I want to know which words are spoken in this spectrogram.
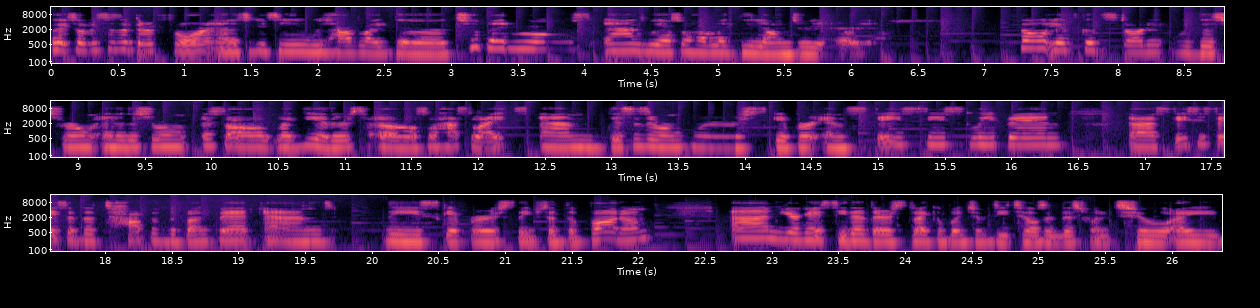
Okay, so this is the third floor, and as you can see, we have like the two bedrooms, and we also have like the laundry area. So let's get started with this room. And this room is all like the others uh, also has lights. And this is a room where Skipper and Stacy sleep in. Uh, Stacy stays at the top of the bunk bed and the Skipper sleeps at the bottom. And you're gonna see that there's like a bunch of details in this one too. I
